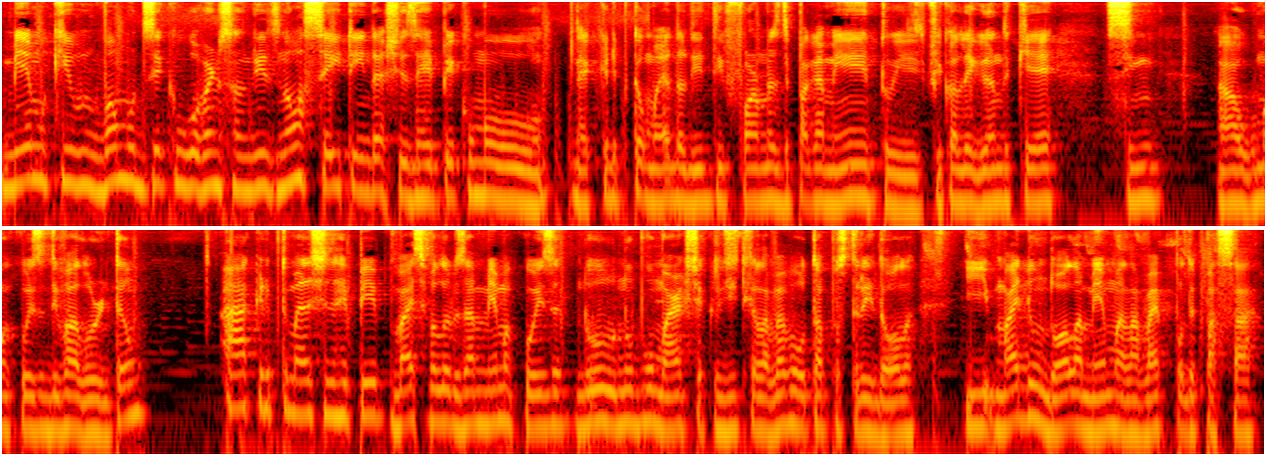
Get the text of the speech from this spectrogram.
mesmo que vamos dizer que o governo dos Estados Unidos não aceite ainda a XRP como né, criptomoeda ali de formas de pagamento e fica alegando que é sim alguma coisa de valor. Então, a criptomoeda XRP vai se valorizar a mesma coisa no, no bull market. Acredito que ela vai voltar para os 3 dólares e mais de um dólar mesmo ela vai poder passar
